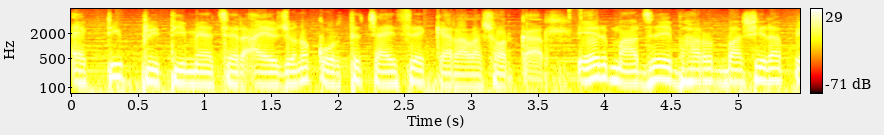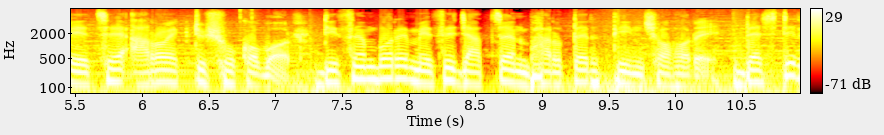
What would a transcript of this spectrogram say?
একটি প্রীতি ম্যাচের আয়োজনও করতে চাইছে কেরালা সরকার। এর মাঝেই ভারতবাসীরা পেয়েছে আরও একটি সুখবর। ডিসেম্বরে মেসি যাচ্ছেন ভারতের তিন শহরে। দেশটির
